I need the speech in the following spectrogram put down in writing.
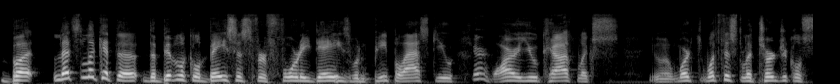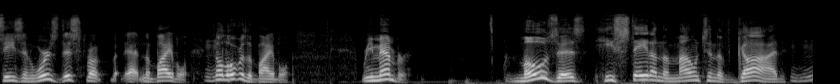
But let's look at the, the biblical basis for 40 days when people ask you, Sure. why are you Catholics? You know, what's, what's this liturgical season? Where's this from in the Bible? It's mm-hmm. all over the Bible. Remember, Moses, he stayed on the mountain of God mm-hmm.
